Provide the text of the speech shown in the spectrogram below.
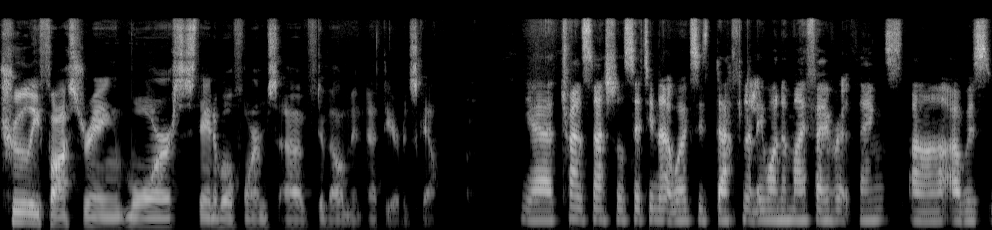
truly fostering more sustainable forms of development at the urban scale? Yeah, transnational city networks is definitely one of my favorite things. Uh, I was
